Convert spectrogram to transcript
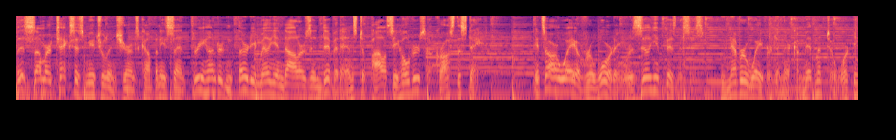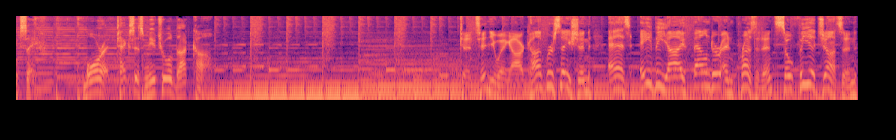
This summer, Texas Mutual Insurance Company sent $330 million in dividends to policyholders across the state. It's our way of rewarding resilient businesses who never wavered in their commitment to working safe. More at texasmutual.com. Continuing our conversation as ABI founder and president Sophia Johnson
